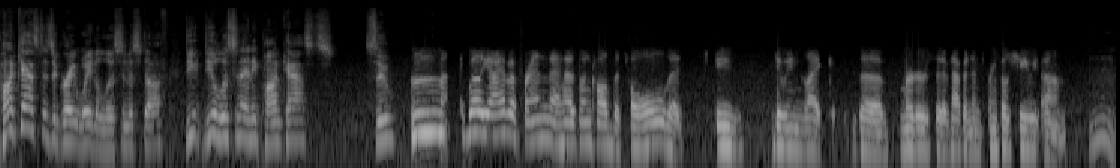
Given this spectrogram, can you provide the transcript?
Podcast is a great way to listen to stuff. Do you do you listen to any podcasts, Sue? Mm, well, yeah, I have a friend that has one called The Toll that she's doing like the murders that have happened in Springfield. She um, Mm.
